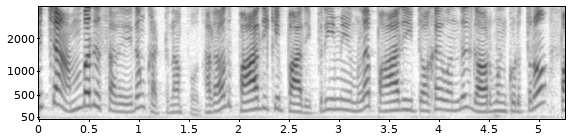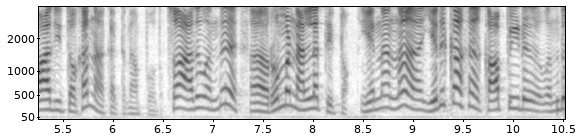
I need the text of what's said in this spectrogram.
மிச்சம் ஐம்பது சதவீதம் கட்டினா போதும். அதாவது பாதிக்கு பாதி ப்ரீமியமில் பாதி பாதி தொகை வந்து கவர்மெண்ட் கொடுத்துரும் பாதி தொகை நான் கட்டினா போதும். ஸோ அது வந்து ரொம்ப நல்ல திட்டம். என்னன்னா எதுக்காக காப்பீடு வந்து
